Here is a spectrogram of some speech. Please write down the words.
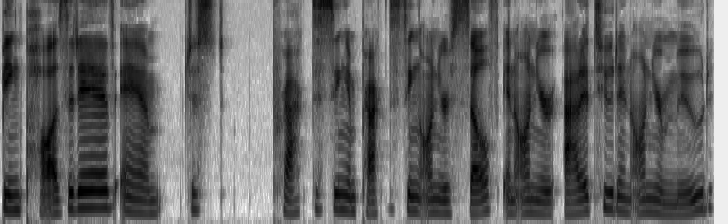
being positive and just practicing and practicing on yourself and on your attitude and on your mood,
